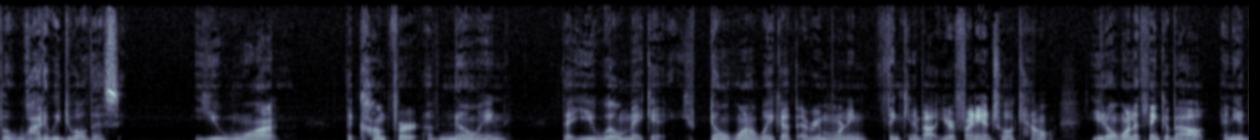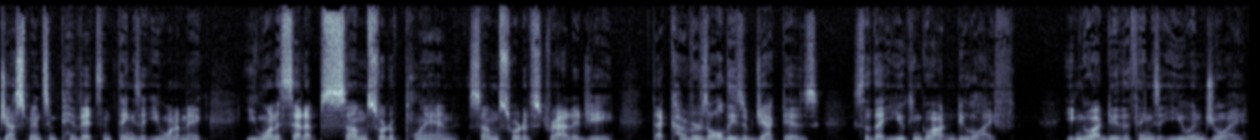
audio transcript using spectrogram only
But why do we do all this? you want the comfort of knowing that you will make it. You don't want to wake up every morning thinking about your financial account. You don't want to think about any adjustments and pivots and things that you want to make. You want to set up some sort of plan, some sort of strategy that covers all these objectives so that you can go out and do life. You can go out and do the things that you enjoy,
